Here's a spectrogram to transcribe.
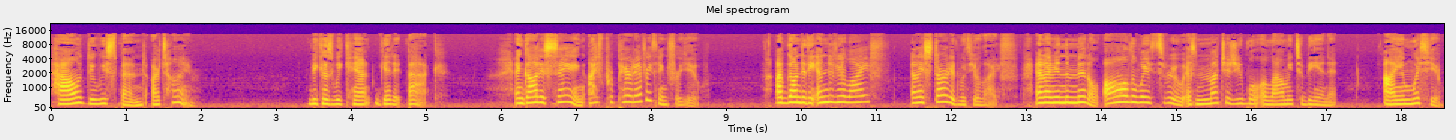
How do we spend our time? Because we can't get it back. And God is saying, I've prepared everything for you. I've gone to the end of your life, and I started with your life. And I'm in the middle, all the way through, as much as you will allow me to be in it. I am with you.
